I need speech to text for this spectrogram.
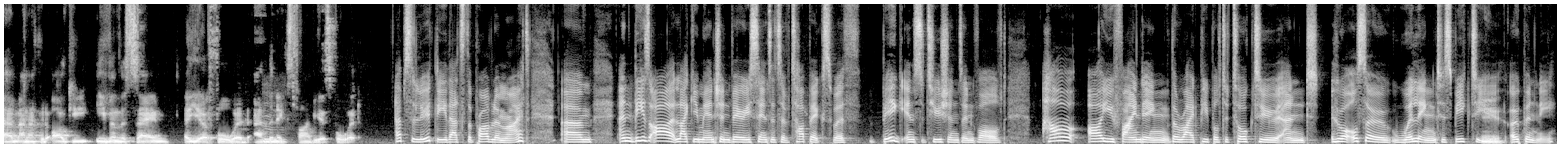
Um, and I could argue even the same a year forward and mm. the next five years forward. Absolutely, that's the problem, right? Um, and these are, like you mentioned, very sensitive topics with big institutions involved. How are you finding the right people to talk to and who are also willing to speak to you mm. openly?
